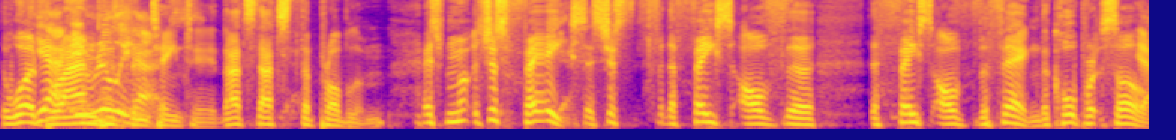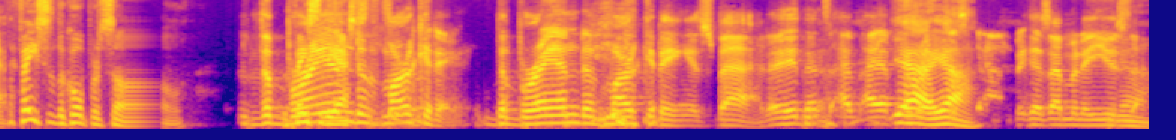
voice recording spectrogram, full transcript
The word Yeah, brand really has been has. tainted. That's that's the problem. It's it's just face. It's just the face of the the face of the thing, the corporate soul, Yeah. the face of the corporate soul. the the brand of of marketing the brand of marketing is bad I, that's I, I have to Yeah, write yeah. this down because i'm going to use Yeah.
